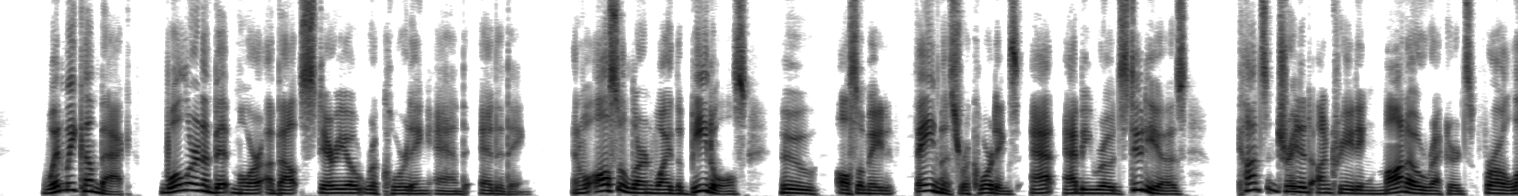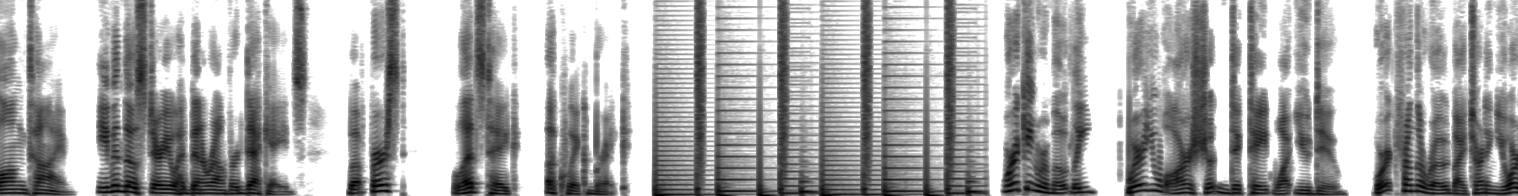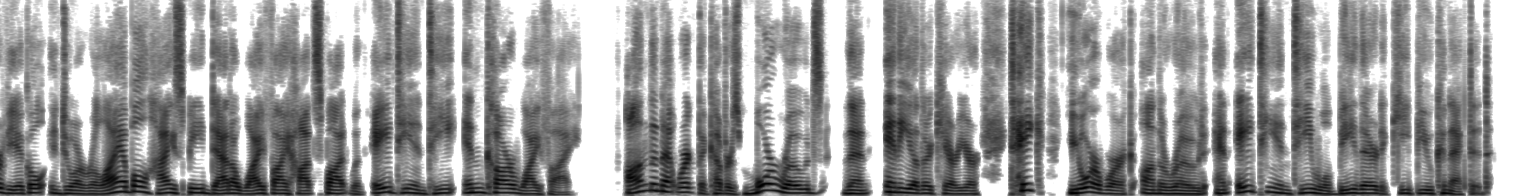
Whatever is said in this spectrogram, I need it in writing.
When we come back, we'll learn a bit more about stereo recording and editing. And we'll also learn why the Beatles, who also made famous recordings at Abbey Road Studios, concentrated on creating mono records for a long time, even though stereo had been around for decades. But first, let's take a quick break. Working remotely, where you are shouldn't dictate what you do. Work from the road by turning your vehicle into a reliable high-speed data Wi-Fi hotspot with AT&T in-car Wi-Fi. On the network that covers more roads than any other carrier, take your work on the road and AT&T will be there to keep you connected.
